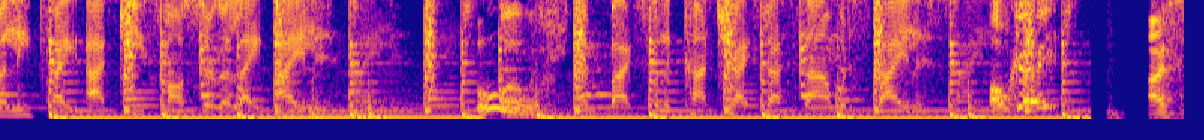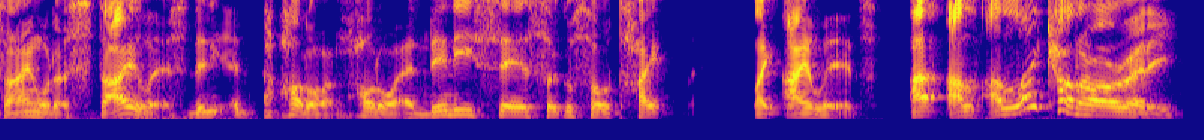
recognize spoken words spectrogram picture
Family tight, I keep small circle like island. Ooh. Whoa, inbox full of contracts, I signed with a stylist. Okay. I signed with a stylist. Then he, uh, hold on, hold on. And then he says circle so tight like eyelids. I, I, I like Connor already.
